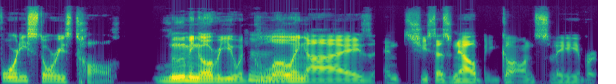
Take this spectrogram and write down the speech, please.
40 stories tall, looming over you with hmm. glowing eyes. And she says, Now be gone, slave, or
